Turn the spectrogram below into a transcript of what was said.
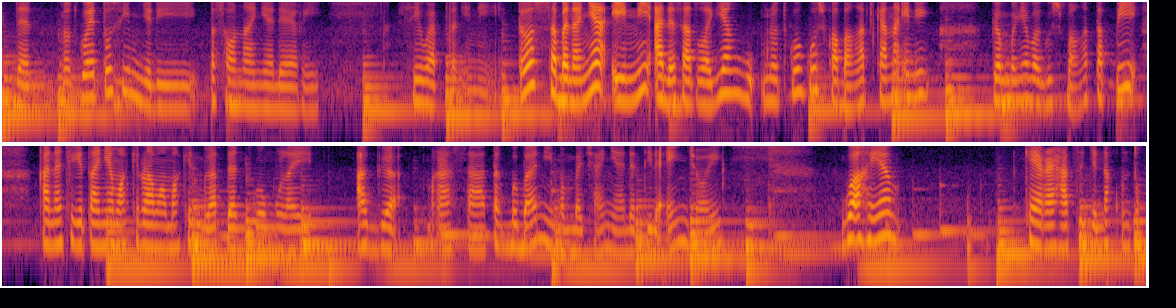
dan menurut gue itu sih menjadi pesonanya dari si webtoon ini. Terus sebenarnya ini ada satu lagi yang menurut gue gue suka banget karena ini gambarnya bagus banget tapi karena ceritanya makin lama makin berat dan gue mulai agak merasa terbebani membacanya dan tidak enjoy gue akhirnya kayak rehat sejenak untuk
